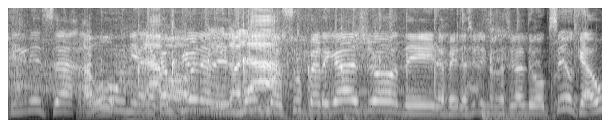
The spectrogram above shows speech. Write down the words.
tigresa Bravo, Acuña, la bravo, campeona del ídola. mundo super gallo de la Federación Internacional de Boxeo, que aún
